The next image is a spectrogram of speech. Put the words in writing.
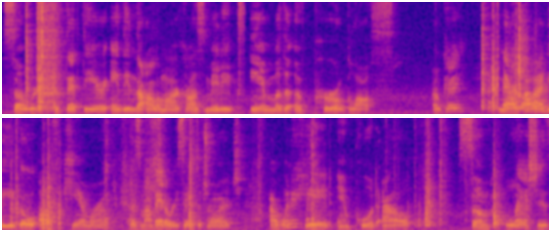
So we're going to put that there. And then the Alamar Cosmetics in Mother of Pearl Gloss. Okay. Now, while I did go off camera, because my batteries had to charge, I went ahead and pulled out some lashes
